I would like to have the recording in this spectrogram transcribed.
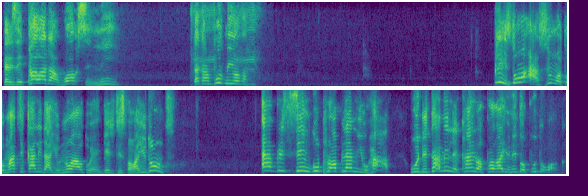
There is a power that works in me that can put me over. Please don't assume automatically that you know how to engage this power. You don't. Every single problem you have will determine the kind of power you need to put to work.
